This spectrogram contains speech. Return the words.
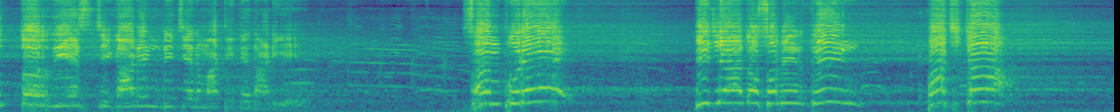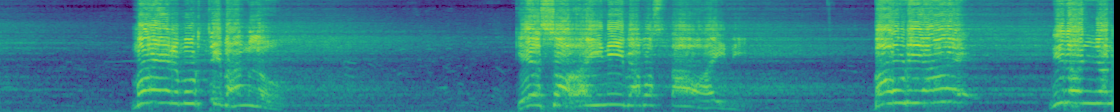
উত্তর দিয়ে এসছি গার্ডেন রিচের মাটিতে দাঁড়িয়ে। শ্যামপুরে বিজয়া দশমীর দিন পাঁচটা মায়ের মূর্তি ভাঙলো। কেস হয়নি, ব্যবস্থাও হয়নি। বাউড়িয়ায় নিরঞ্জন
